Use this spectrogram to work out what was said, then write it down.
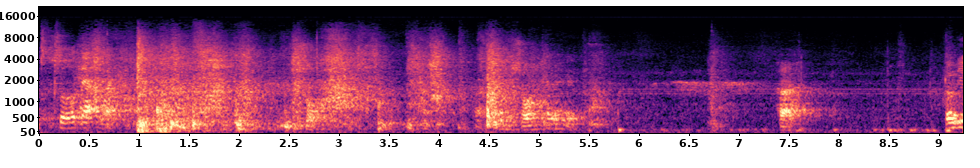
saw that way. 鎖，鎖聽嘅，係。咁你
